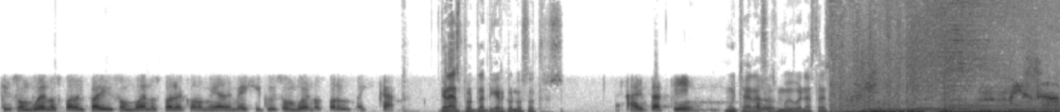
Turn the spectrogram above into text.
que son buenos para el país, son buenos para la economía de México y son buenos para los mexicanos. Gracias por platicar con nosotros. Ahí está ti. Muchas gracias. Muy buenas tardes. Mesa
